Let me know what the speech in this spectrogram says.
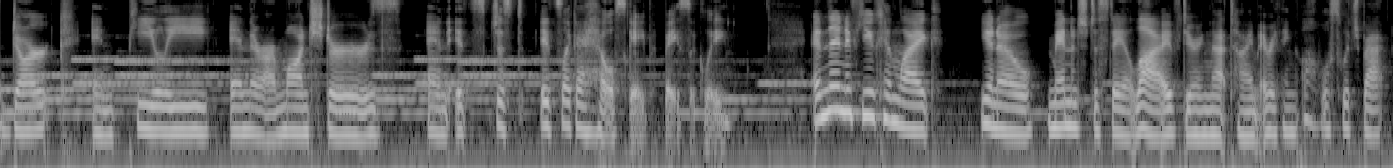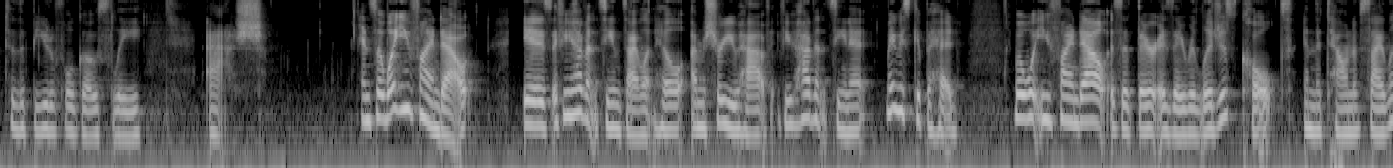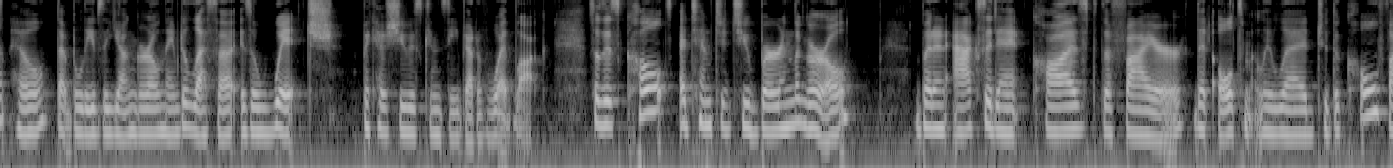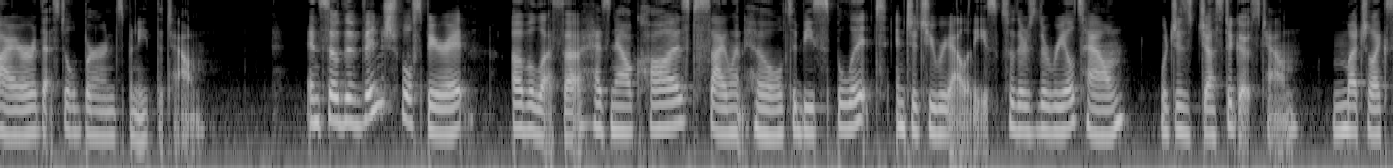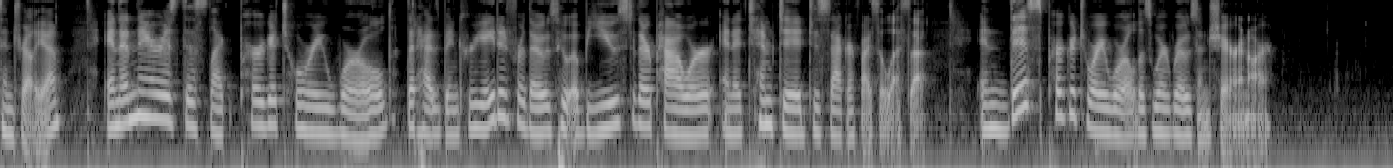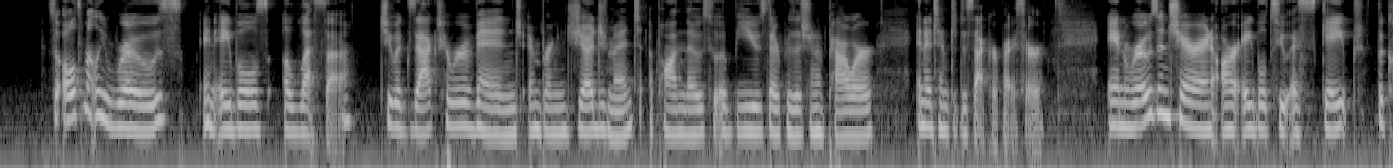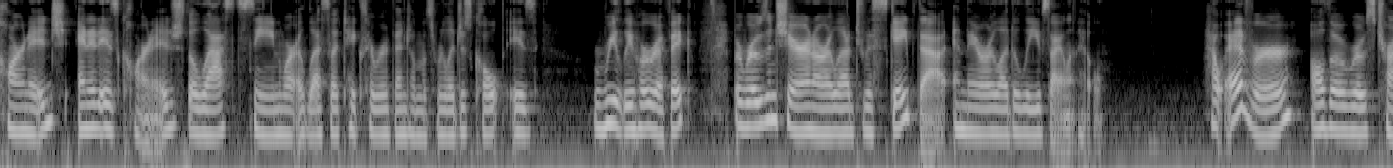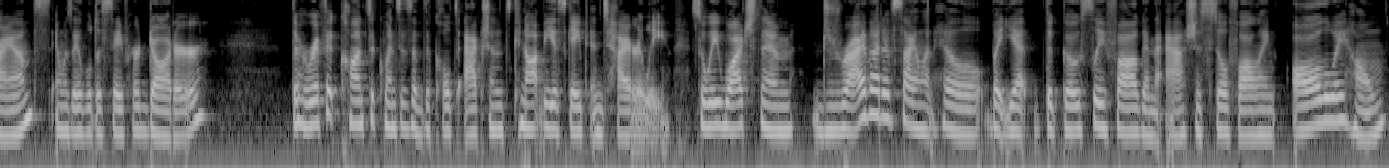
dark and peely, and there are monsters, and it's just it's like a hellscape basically. And then if you can like, you know, manage to stay alive during that time, everything, oh, we'll switch back to the beautiful ghostly ash. And so what you find out is if you haven't seen Silent Hill, I'm sure you have. If you haven't seen it, maybe skip ahead. But what you find out is that there is a religious cult in the town of Silent Hill that believes a young girl named Alessa is a witch because she was conceived out of wedlock. So this cult attempted to burn the girl but an accident caused the fire that ultimately led to the coal fire that still burns beneath the town. And so the vengeful spirit of Alessa has now caused Silent Hill to be split into two realities. So there's the real town, which is just a ghost town, much like Centralia. And then there is this like purgatory world that has been created for those who abused their power and attempted to sacrifice Alessa. And this purgatory world is where Rose and Sharon are. So ultimately, Rose enables Alessa to exact her revenge and bring judgment upon those who abuse their position of power and attempted to sacrifice her. And Rose and Sharon are able to escape the carnage, and it is carnage. The last scene where Alessa takes her revenge on this religious cult is really horrific. But Rose and Sharon are allowed to escape that, and they are allowed to leave Silent Hill. However, although Rose triumphs and was able to save her daughter, the horrific consequences of the cult's actions cannot be escaped entirely. So we watch them drive out of Silent Hill, but yet the ghostly fog and the ash is still falling all the way home.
